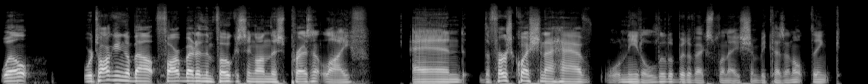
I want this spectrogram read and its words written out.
Well, we're talking about far better than focusing on this present life. And the first question I have will need a little bit of explanation because I don't think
